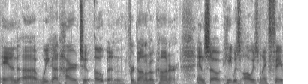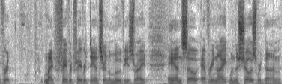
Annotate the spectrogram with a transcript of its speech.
and uh, we got hired to open for Donald O'Connor, and so he was always my favorite. My favorite favorite dancer in the movies, right? And so every night when the shows were done,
